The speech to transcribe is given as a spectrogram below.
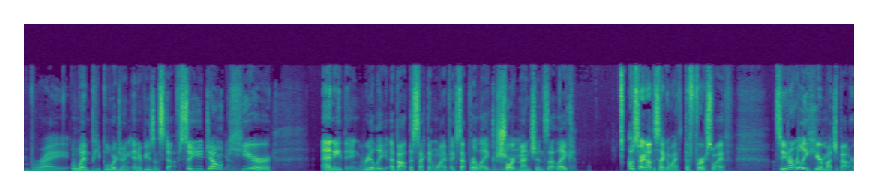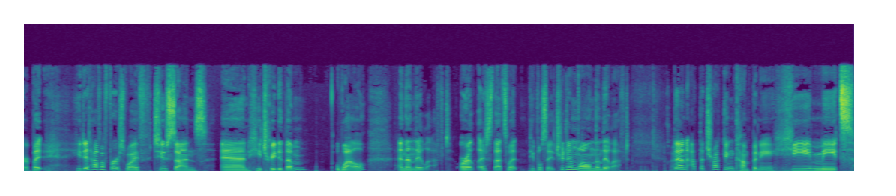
right. when people were doing interviews and stuff. So you don't hear anything really about the second wife except for like short hmm. mentions that like oh sorry, not the second wife, the first wife. So you don't really hear much about her, but he did have a first wife, two sons, and he treated them well, and then hmm. they left. Or at least that's what people say. Treated him well and then they left. Then at the trucking company, he meets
